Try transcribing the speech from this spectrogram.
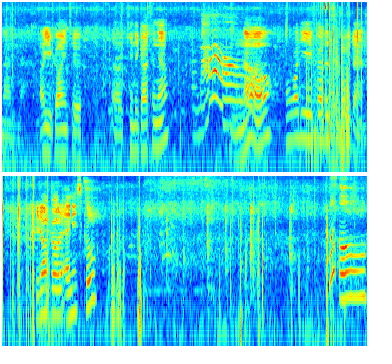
No, no. Are you going to uh, kindergarten now? No. No. Well, why do you go to school then? You don't go to any school? Uh-oh.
